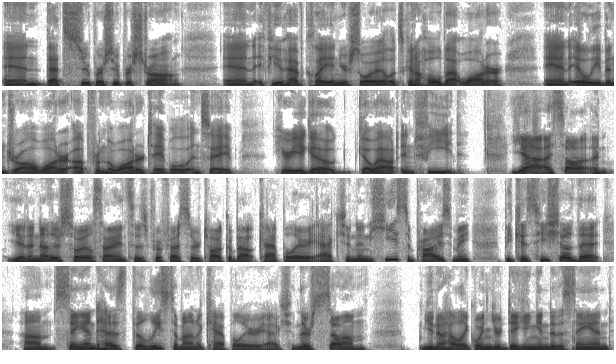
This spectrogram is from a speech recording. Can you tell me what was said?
and that's super super strong and if you have clay in your soil it's going to hold that water and it'll even draw water up from the water table and say here you go go out and feed Yeah, I saw a, yet another soil sciences professor talk about capillary action, and he surprised me because he showed that um, sand has the least amount of capillary action. There's some, you know how like when you're digging into the sand,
